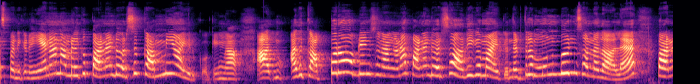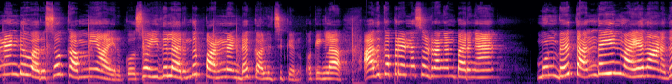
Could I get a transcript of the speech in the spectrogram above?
நம்ம பண்ணிக்கணும். ஏன்னா நம்மளுக்கு பன்னெண்டு வருஷம் கம்மியாக இருக்கும் ஓகேங்களா அது அதுக்கப்புறம் அப்படின்னு சொன்னாங்கன்னா பன்னெண்டு வருஷம் அதிகமாக இருக்குது இந்த இடத்துல முன்புன்னு சொன்னதால் பன்னெண்டு வருஷம் கம்மியாக இருக்கும் ஸோ இதுல இருந்து பன்னெண்டை கழிச்சுக்கணும் ஓகேங்களா அதுக்கப்புறம் என்ன சொல்கிறாங்கன்னு பாருங்கள் முன்பு தந்தையின் வயதானது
